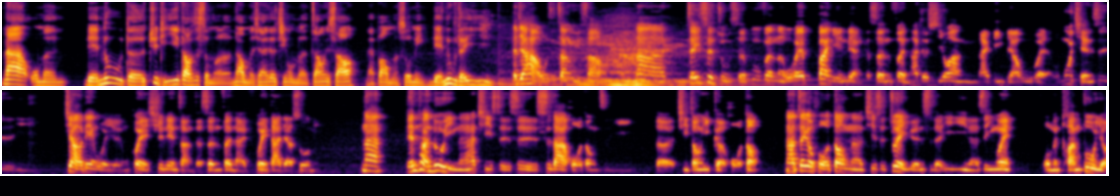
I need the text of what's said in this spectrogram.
那我们。连路的具体意义到是什么了？那我们现在就请我们的章鱼烧来帮我们说明连路的意义。大家好，我是章鱼烧。那这一次主持的部分呢，我会扮演两个身份，那就希望来宾不要误会了。我目前是以教练委员会训练长的身份来为大家说明。那连团露营呢，它其实是四大活动之一的其中一个活动。那这个活动呢，其实最原始的意义呢，是因为我们团部有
